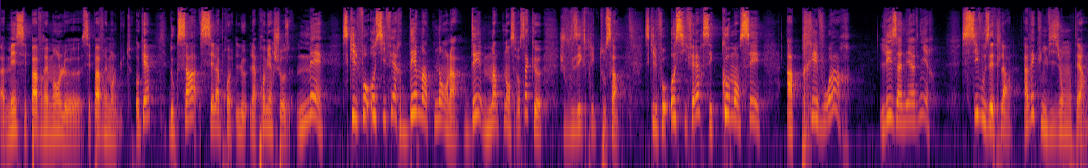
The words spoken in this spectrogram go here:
Euh, mais c'est pas vraiment le, c'est pas vraiment le but. Ok? Donc ça, c'est la, la première chose. Mais ce qu'il faut aussi faire dès maintenant là, dès maintenant. C'est pour ça que je vous explique tout ça. Ce qu'il faut aussi faire, c'est commencer à prévoir les années à venir. Si vous êtes là avec une vision long terme,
